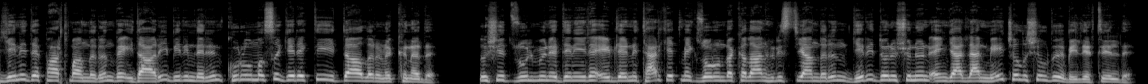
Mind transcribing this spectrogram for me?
yeni departmanların ve idari birimlerin kurulması gerektiği iddialarını kınadı. IŞİD zulmü nedeniyle evlerini terk etmek zorunda kalan Hristiyanların geri dönüşünün engellenmeye çalışıldığı belirtildi.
